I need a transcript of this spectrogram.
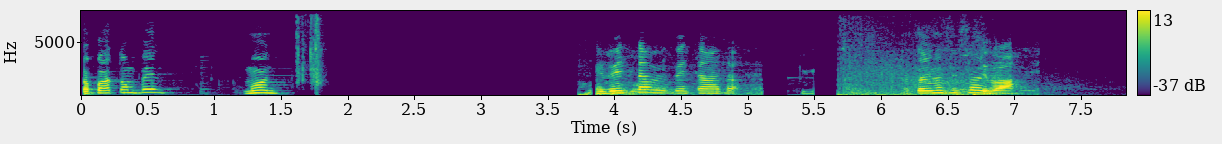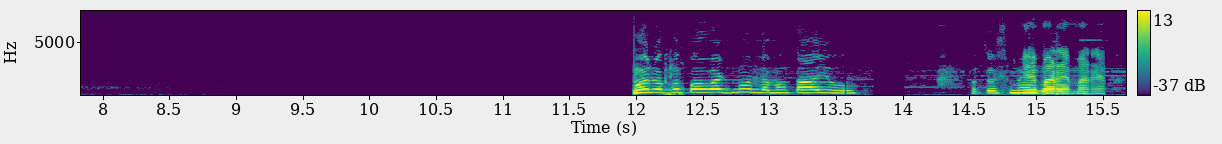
Kapatong pin. Mon, May benta, may benta nga ata. Patay na si Sai. Di ba? Mon, wag mo forward mon, lamang tayo. Atras mo yung Emar, bago. Emar, Emar.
